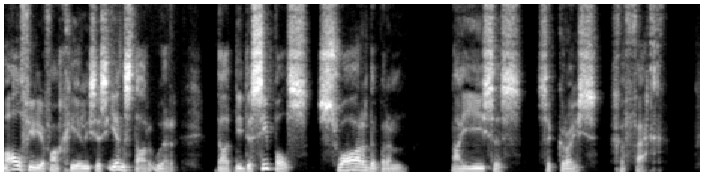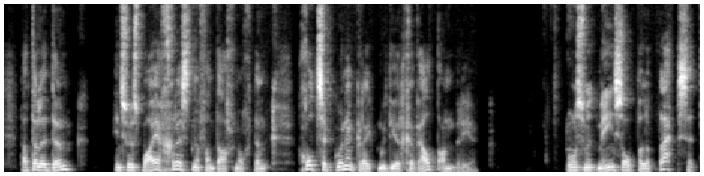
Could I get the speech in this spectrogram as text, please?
Maar al vier evangelies is eens daaroor dat die disippels swaarde bring na Jesus se kruis geveg. Dat hulle dink en soos baie Christene vandag nog dink, God se koninkryk moet deur geweld aanbreek. Ons moet mense op hulle plek sit.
